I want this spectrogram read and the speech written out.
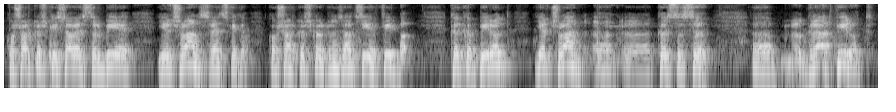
Košarkaški savez Srbije je član Svetske košarkaške organizacije FIBA. KK Pirot je član KSS. Grad Pirot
